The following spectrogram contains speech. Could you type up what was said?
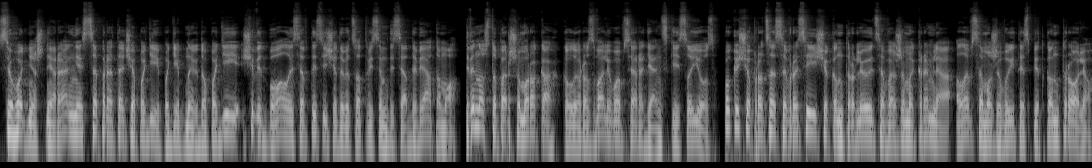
Сьогоднішня реальність це перетеча подій, подібних до подій, що відбувалися в 1989-91 роках, коли розвалювався радянський союз. Поки що процеси в Росії ще контролюються вежами Кремля, але все може вийти з під контролю,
